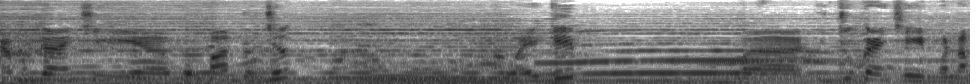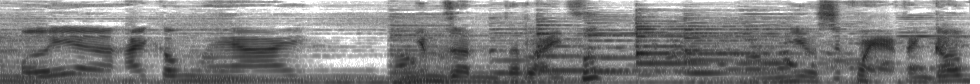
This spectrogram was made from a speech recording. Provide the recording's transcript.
Cảm ơn các anh chị của ban tổ chức của ekip. Và kính chúc các anh chị một năm mới 2022 nhâm dần thật là hạnh phúc nhiều sức khỏe thành công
